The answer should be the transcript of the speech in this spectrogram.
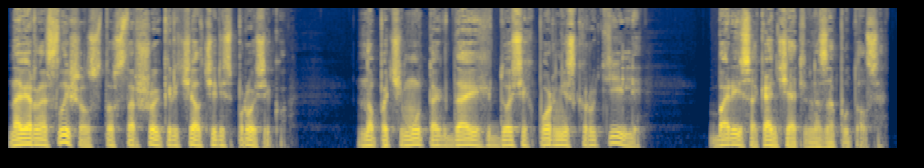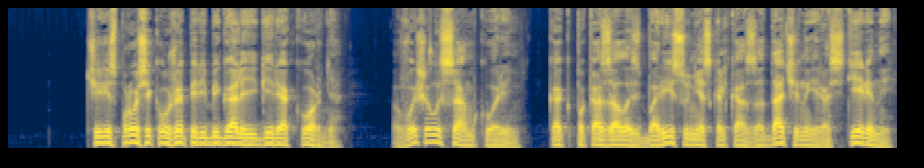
Наверное, слышал, что старшой кричал через просеку. Но почему тогда их до сих пор не скрутили? Борис окончательно запутался. Через просека уже перебегали егеря корня. Вышел и сам корень. Как показалось Борису, несколько озадаченный и растерянный.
